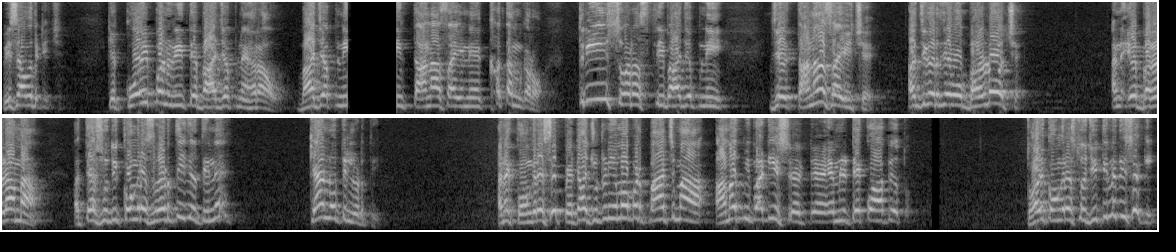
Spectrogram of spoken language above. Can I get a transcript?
વિસાવદ બેઠી છે કે કોઈ પણ રીતે ભાજપને હરાવો, ભાજપની તાનાશાહીને ખતમ કરો. ત્રીસ વર્ષથી ભાજપની જે તાનાશાહી છે, અજગર જેવો ભરડો છે, અને એ ભરડામાં અત્યાર સુધી કોંગ્રેસ લડતી જ હતી ને? ક્યાં નહોતી લડતી? અને કોંગ્રેસે પેટા ચૂંટણીઓમાં પણ પાંચમાં આમ આદમી પાર્ટીએ એમને ટેકો આપ્યો હતો. તોય કોંગ્રેસ તો જીતી નથી શકી.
